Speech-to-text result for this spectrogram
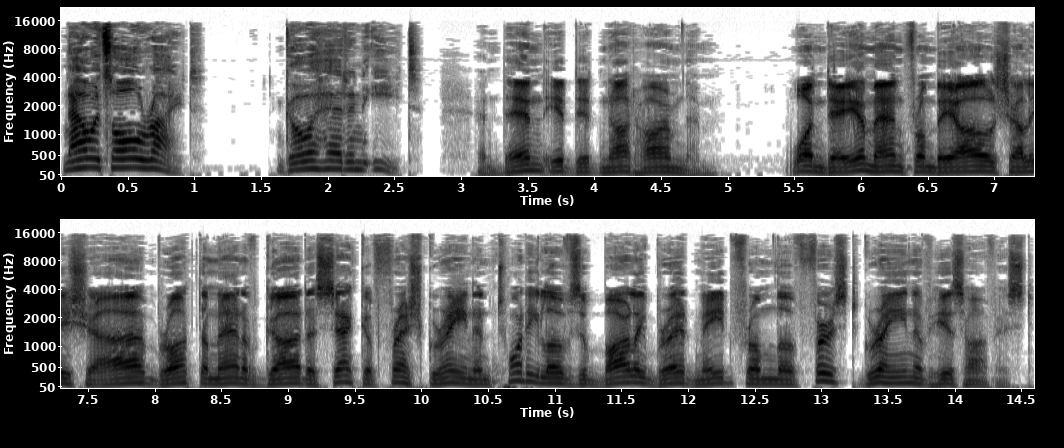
Now it's all right. Go ahead and eat. And then it did not harm them. One day a man from Baal Shalisha brought the man of God a sack of fresh grain and twenty loaves of barley bread made from the first grain of his harvest.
